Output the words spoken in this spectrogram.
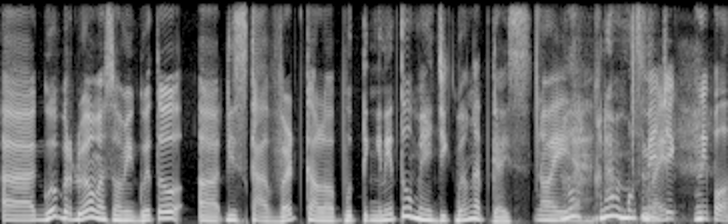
eh, gue berdua sama suami gue tuh eh, discovered kalau puting ini tuh magic banget guys. Oh iya. Kenapa maksudnya? Magic nipple.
